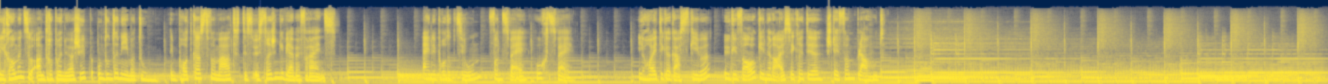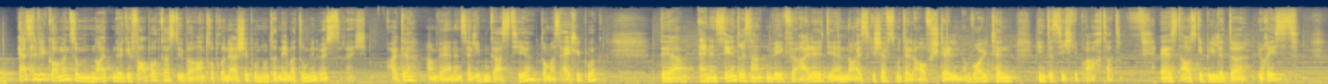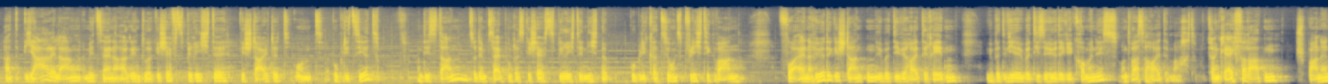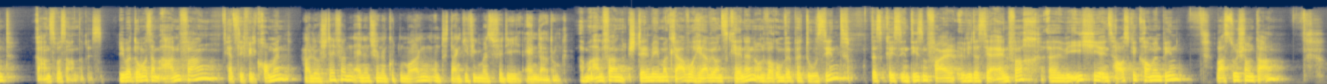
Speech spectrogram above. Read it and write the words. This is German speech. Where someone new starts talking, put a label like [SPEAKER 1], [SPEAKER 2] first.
[SPEAKER 1] Willkommen zu Entrepreneurship und Unternehmertum, dem Podcast-Format des Österreichischen Gewerbevereins. Eine Produktion von 2 hoch 2. Ihr heutiger Gastgeber, ÖGV-Generalsekretär Stefan Blauhut.
[SPEAKER 2] Herzlich willkommen zum neunten ÖGV-Podcast über Entrepreneurship und Unternehmertum in Österreich. Heute haben wir einen sehr lieben Gast hier, Thomas Eichelburg, der einen sehr interessanten Weg für alle, die ein neues Geschäftsmodell aufstellen wollten, hinter sich gebracht hat. Er ist ausgebildeter Jurist, hat jahrelang mit seiner Agentur Geschäftsberichte gestaltet und publiziert und ist dann zu dem Zeitpunkt, als Geschäftsberichte nicht mehr publikationspflichtig waren, vor einer Hürde gestanden, über die wir heute reden, über, wie er über diese Hürde gekommen ist und was er heute macht. Ich kann gleich verraten, spannend, ganz was anderes. Lieber Thomas, am Anfang, herzlich willkommen.
[SPEAKER 3] Hallo Stefan, einen schönen guten Morgen und danke vielmals für die Einladung.
[SPEAKER 2] Am Anfang stellen wir immer klar, woher wir uns kennen und warum wir per Du sind. Das ist in diesem Fall wieder sehr einfach. Äh, wie ich hier ins Haus gekommen bin, warst du schon da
